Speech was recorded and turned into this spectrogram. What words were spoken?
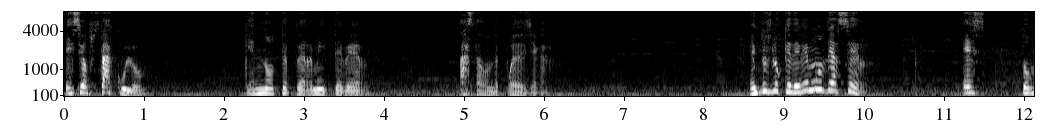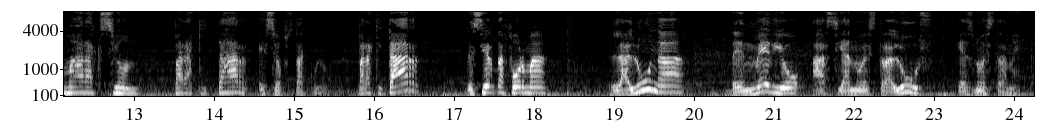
ese obstáculo que no te permite ver hasta dónde puedes llegar. Entonces lo que debemos de hacer es tomar acción para quitar ese obstáculo, para quitar de cierta forma la luna de en medio hacia nuestra luz, que es nuestra meta.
